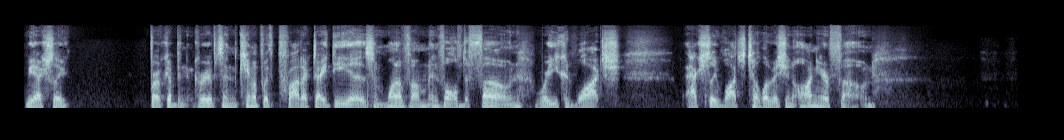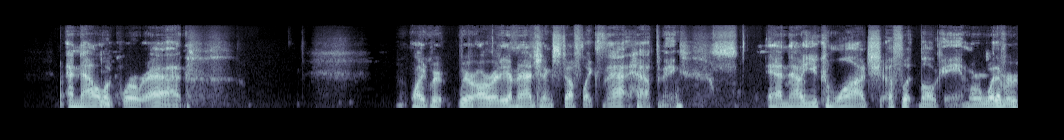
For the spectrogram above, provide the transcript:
we actually broke up into groups and came up with product ideas. And one of them involved a phone where you could watch actually watch television on your phone and now look where we're at like we're we're already imagining stuff like that happening and now you can watch a football game or whatever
